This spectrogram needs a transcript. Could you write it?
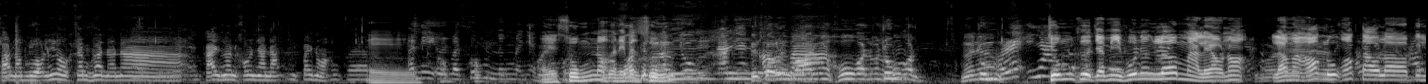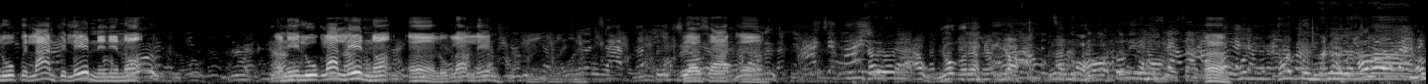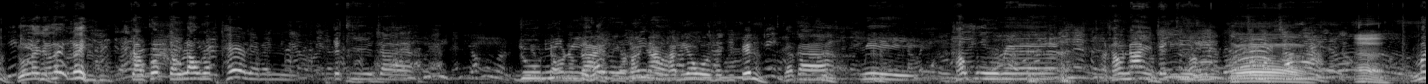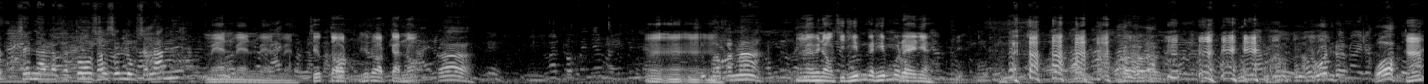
ฝากน้ำหลวงนี่เนาะแคมเพื่อนอันน่ะกายเงินเขาญานักไปเนาะเอออันนี้เอิ้นว่าซุ้มนึงนะเนี่ยอันนี้ซุ้มเนาะอันนี้เป็นซุ้ม อันนี้คือเขาเก่าเรีเลยยกก่อว่านคู่กันมันคู่กันจุ่มจุ่มคือจะมีผู้หนึงเริ่มมาแล้วเนาะแล้วมาออกลูกออกเตาเราเป็นลูกเป็นล้านเป็นเล่นนี่นี่เนาะ อันนี้ลูกล้านเล่นเนาะเออลูกล้านเล่นอืมอืมอืมเสือศาสตร์เออยกกันนะเออเขาจุ่มอันนี้เลยนะว่าลงเลยจังเลยเลยเจ้ากกเจ้าเหล่ารถเท่เลยมันตะกี้จะอยู่นี่มีเขาอยู่นี่เนาะเดียวจะสิเป็นแล้วก็มีเขาปูแม่เขานายตะกี้ซ้ำอะ เออมัดเส้นนั้นแล้วก็โตใส่เส้นลูกสลัมนี้แมนแมนแมนแมนชื่อตอดที่ทอดกันเนาะเออเออเออเออสืบเอต่ออกันมานี่พี่น้องสิทิมกับทิมบ่ได้เนี่ยโอ้ฮะ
